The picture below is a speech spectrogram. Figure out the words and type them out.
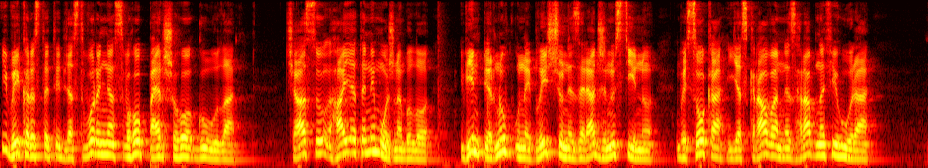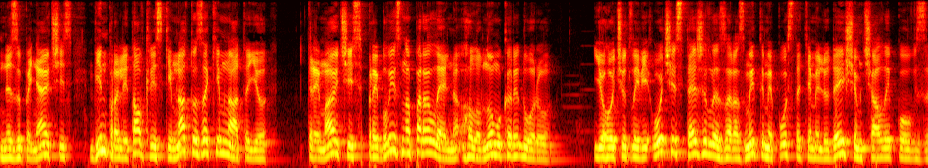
і використати для створення свого першого гула. Часу гаяти не можна було. Він пірнув у найближчу незаряджену стіну висока, яскрава, незграбна фігура. Не зупиняючись, він пролітав крізь кімнату за кімнатою, тримаючись приблизно паралельно головному коридору. Його чутливі очі стежили за розмитими постатями людей, що мчали повз.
